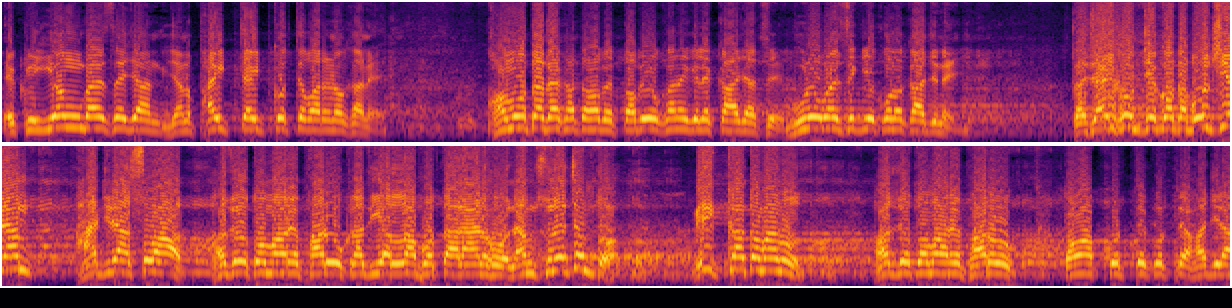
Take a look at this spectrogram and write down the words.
একটু ইয়ং বয়সে যান যেন ফাইট টাইট করতে পারেন ওখানে। ক্ষমতা দেখাতে হবে, তবে ওখানে গেলে কাজ আছে। বুড়ো বয়সে গিয়ে কোনো কাজ নেই। তা যাই হোক, যে কথা বলছিলাম, হাজরা সোয়াদ হজরত ফারুক রাজি আল্লাহ নাম শুনেছেন তো? বিখ্যাত মানুষ। হজরত ওমারে ফারুক তওয়াব করতে করতে হাজরা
